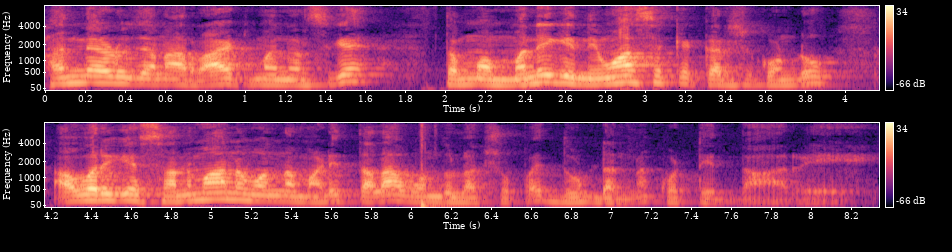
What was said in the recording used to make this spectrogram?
ಹನ್ನೆರಡು ಜನ ರಾಯಟ್ ಮೈನರ್ಸ್ಗೆ ತಮ್ಮ ಮನೆಗೆ ನಿವಾಸಕ್ಕೆ ಕರೆಸಿಕೊಂಡು ಅವರಿಗೆ ಸನ್ಮಾನವನ್ನು ಮಾಡಿ ತಲಾ ಒಂದು ಲಕ್ಷ ರೂಪಾಯಿ ದುಡ್ಡನ್ನು ಕೊಟ್ಟಿದ್ದಾರೆ.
